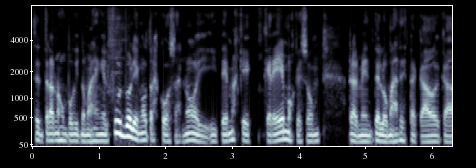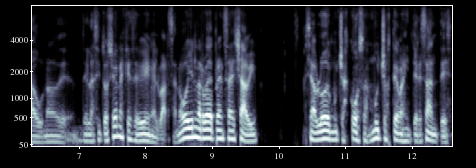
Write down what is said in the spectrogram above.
centrarnos un poquito más en el fútbol y en otras cosas, ¿no? Y, temas que creemos que son realmente lo más destacado de cada una de, las situaciones que se vive en el Barça, ¿no? Hoy en la rueda de prensa de Xavi se habló de muchas cosas, muchos temas interesantes,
